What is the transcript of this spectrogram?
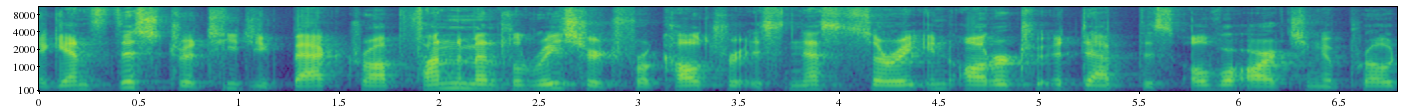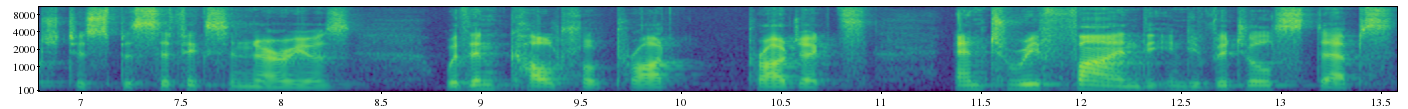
Against this strategic backdrop, fundamental research for culture is necessary in order to adapt this overarching approach to specific scenarios within cultural pro projects and to refine the individual steps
